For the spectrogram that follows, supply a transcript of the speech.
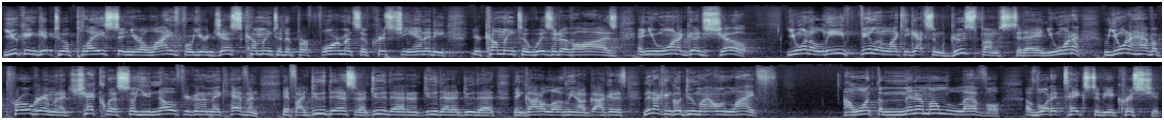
You can get to a place in your life where you're just coming to the performance of Christianity. You're coming to Wizard of Oz and you want a good show. You want to leave feeling like you got some goosebumps today, and you want to you want to have a program and a checklist so you know if you're going to make heaven. If I do this and I do that and I do that and I do that, then God will love me and I'll, I'll get this. Then I can go do my own life. I want the minimum level of what it takes to be a Christian.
